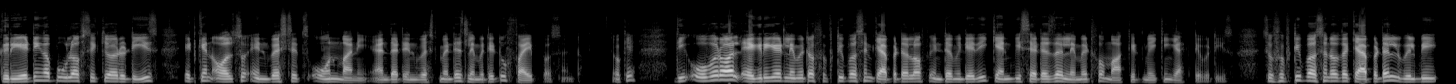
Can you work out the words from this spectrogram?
creating a pool of securities, it can also invest its own money, and that investment is limited to 5%. Okay, the overall aggregate limit of 50% capital of intermediary can be set as the limit for market making activities. So 50% of the capital will be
